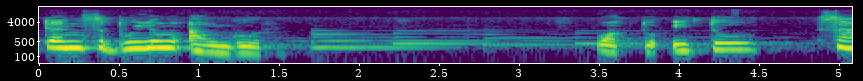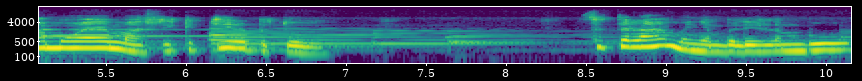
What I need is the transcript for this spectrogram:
dan sebuyung anggur. Waktu itu Samuel masih kecil betul. Setelah menyembelih lembu,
